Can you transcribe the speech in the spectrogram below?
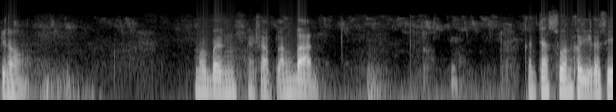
พี่น้อง มาเบิ่งนะครับ หลังบ้านกันจัดสวนเขาอีกก็สิ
